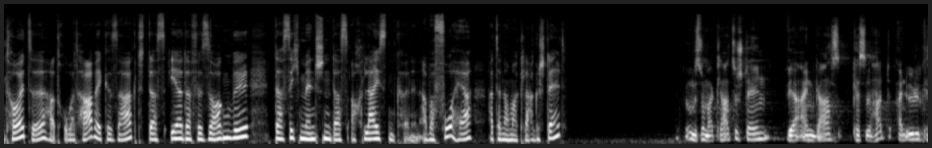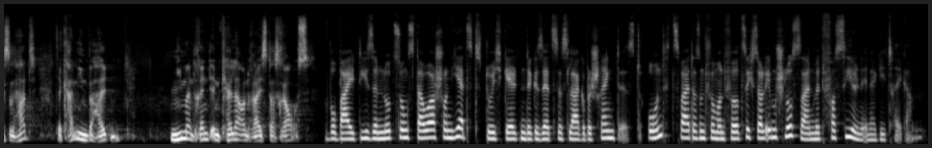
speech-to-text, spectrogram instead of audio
Und heute hat Robert Habeck gesagt, dass er dafür sorgen will, dass sich Menschen das auch leisten können. Aber vorher hat er nochmal klargestellt, um es nochmal klarzustellen, wer einen Gaskessel hat, einen Ölkessel hat, der kann ihn behalten. Niemand rennt in den Keller und reißt das raus wobei diese Nutzungsdauer schon jetzt durch geltende Gesetzeslage beschränkt ist. Und 2045 soll eben Schluss sein mit fossilen Energieträgern.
